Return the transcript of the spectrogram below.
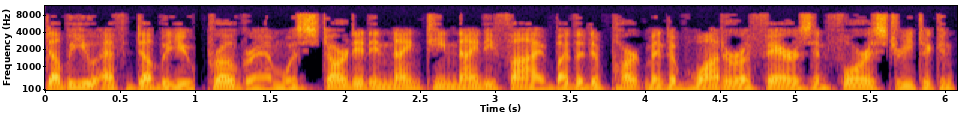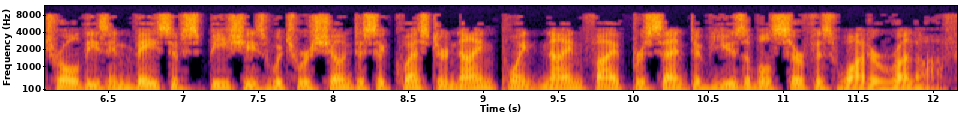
(WFW) program was started in 1995 by the Department of Water Affairs and Forestry to control these invasive species which were shown to sequester 9.95% of usable surface water runoff.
